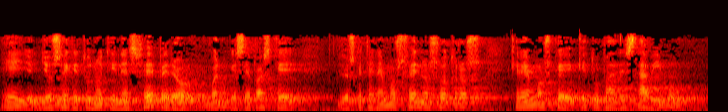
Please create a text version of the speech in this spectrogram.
Eh, yo, sé que tú no tienes fe, pero bueno, que sepas que los que tenemos fe nosotros creemos que, tu Padre está vivo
